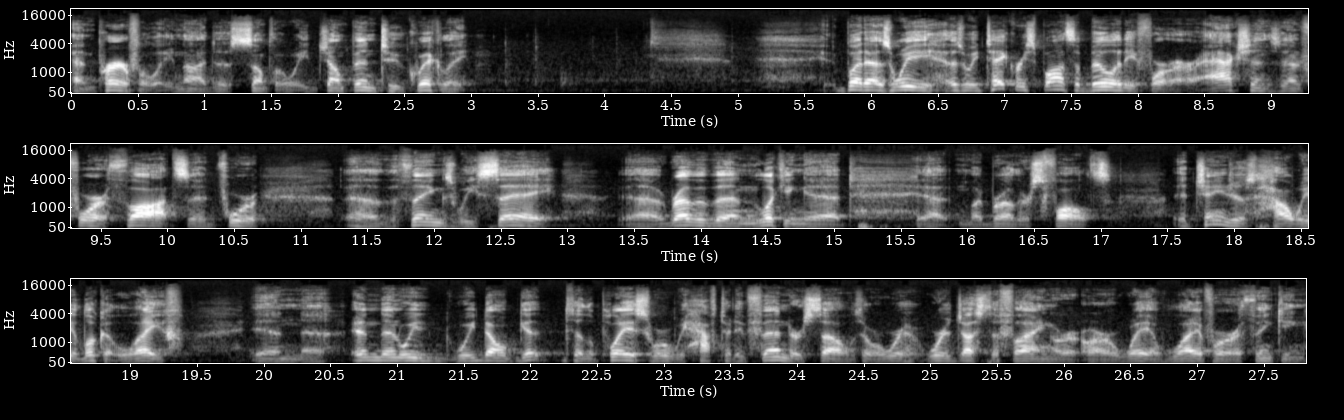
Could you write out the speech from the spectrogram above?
and prayerfully, not just something we jump into quickly. But as we, as we take responsibility for our actions and for our thoughts and for uh, the things we say, uh, rather than looking at, at my brother's faults, it changes how we look at life. And, uh, and then we, we don't get to the place where we have to defend ourselves or we're, we're justifying our, our way of life or our thinking.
